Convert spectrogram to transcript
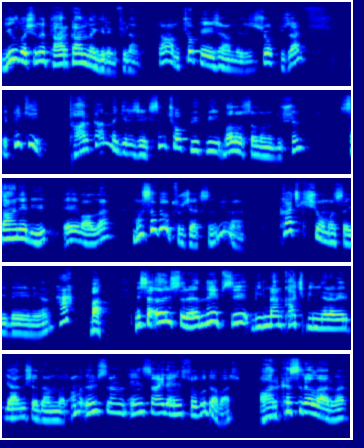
Yılbaşını Tarkan'la girin filan. Tamam çok heyecan verici, çok güzel. E peki Tarkan'la gireceksin. Çok büyük bir balo salonu düşün. Sahne büyük, eyvallah. Masada oturacaksın değil mi? Kaç kişi o masayı beğeniyor? Heh. Bak mesela ön sıranın hepsi bilmem kaç bin lira verip gelmiş adamlar. Ama ön sıranın en sağ ile en solu da var. Arka sıralar var.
